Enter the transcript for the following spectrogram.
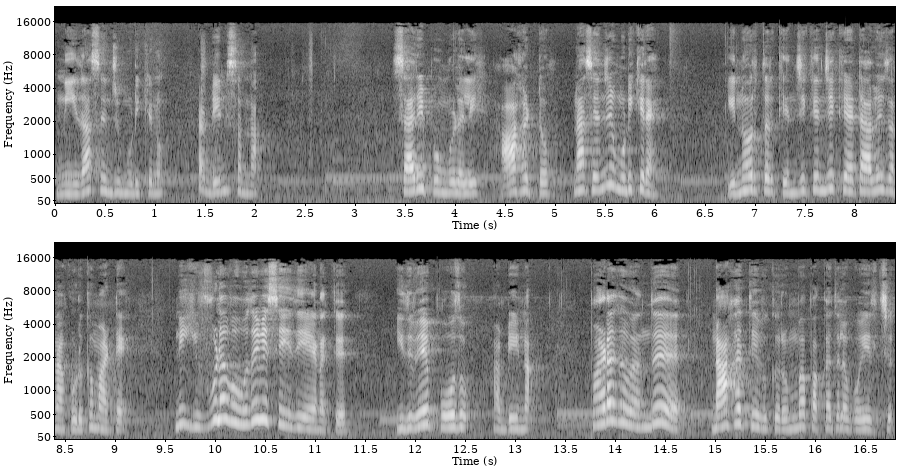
நீ தான் செஞ்சு முடிக்கணும். அப்படின்னு சொன்னான் சரி பூங்குழலி. ஆகட்டும். நான் செஞ்சு முடிக்கிறேன். இன்னொருத்தர் கெஞ்சி கெஞ்சி கேட்டாலும் இதை நான் கொடுக்க மாட்டேன். நீ இவ்வளவு உதவி செய்தியே எனக்கு. இதுவே போதும் அப்படின்னா. படகு வந்து நாகத்தீவுக்கு ரொம்ப பக்கத்தில் போயிடுச்சு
